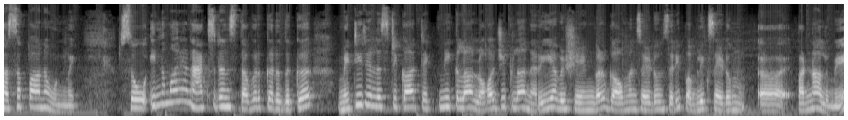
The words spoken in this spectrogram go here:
கசப்பான உண்மை. ஸோ இந்த மாதிரியான ஆக்சிடென்ட்ஸ் தவிர்க்கிறதுக்கு மெட்டீரியலிஸ்டிக்காக டெக்னிக்கலாக லாஜிக்கலாக நிறைய விஷயங்கள் கவர்மெண்ட் சைடும் சரி பப்ளிக் சைடும் பண்ணாலுமே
